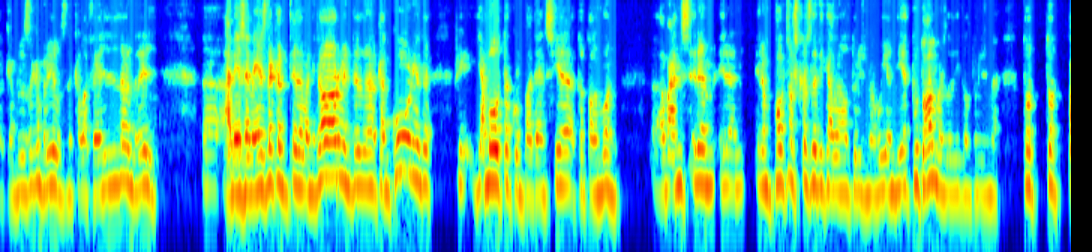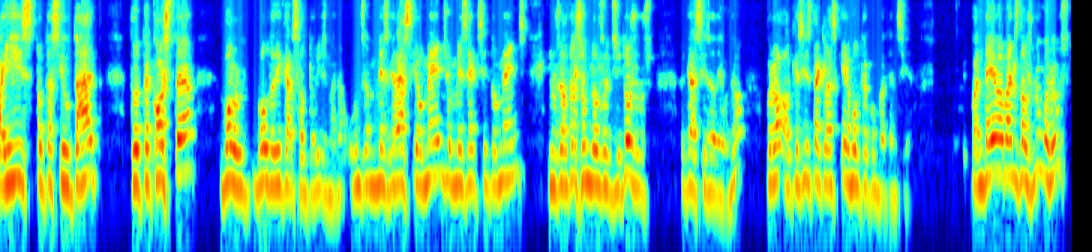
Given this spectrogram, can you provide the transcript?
de Cambrils de Cambrils, de Calafell de Vendrell, eh, a més a més de que té de Benidorm, de Cancún, o sigui, hi ha molta competència a tot el món. Abans eren, eren, eren pocs els que es dedicaven al turisme. Avui en dia tothom es dedica al turisme. Tot, tot país, tota ciutat, tota costa vol, vol dedicar-se al turisme. No? Uns amb més gràcia o menys, o més èxit o menys, i nosaltres som dels exitosos, gràcies a Déu. No? Però el que sí està clar és que hi ha molta competència. Quan dèiem abans dels números,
